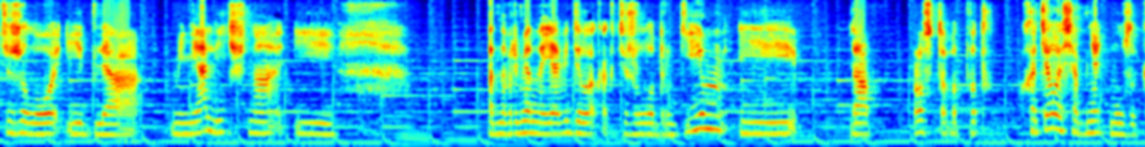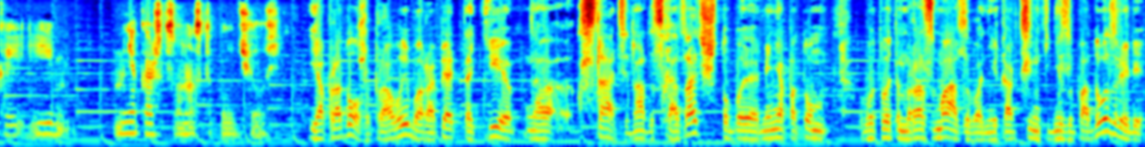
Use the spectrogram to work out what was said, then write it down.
тяжело и для меня лично, и одновременно я видела, как тяжело другим, и да, просто вот, вот хотелось обнять музыкой, и мне кажется, у нас это получилось. Я продолжу про выбор. Опять-таки, э, кстати, надо сказать, чтобы меня потом вот в этом размазывании картинки не заподозрили,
